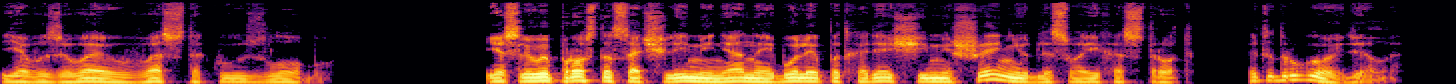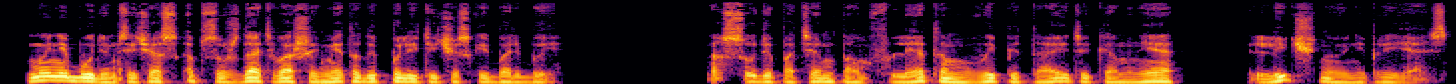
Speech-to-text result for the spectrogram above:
я вызываю в вас такую злобу? Если вы просто сочли меня наиболее подходящей мишенью для своих острот, это другое дело. Мы не будем сейчас обсуждать ваши методы политической борьбы. Но, судя по тем памфлетам, вы питаете ко мне личную неприязнь.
